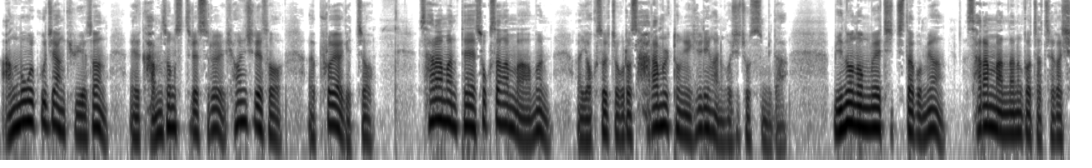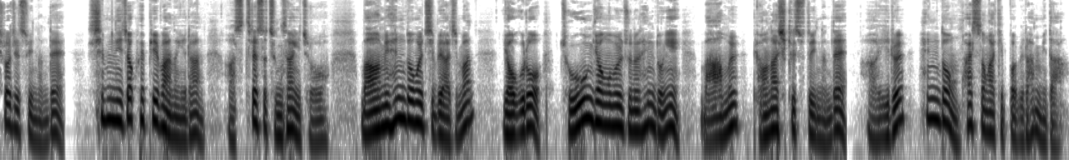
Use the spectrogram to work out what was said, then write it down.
악몽을 꾸지 않기 위해선 감성 스트레스를 현실에서 풀어야겠죠. 사람한테 속상한 마음은 역설적으로 사람을 통해 힐링하는 것이 좋습니다. 민원 업무에 지치다 보면 사람 만나는 것 자체가 싫어질 수 있는데 심리적 회피 반응이란 스트레스 증상이죠. 마음이 행동을 지배하지만 역으로 좋은 경험을 주는 행동이 마음을 변화시킬 수도 있는데 이를 행동 활성화 기법이라 합니다.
